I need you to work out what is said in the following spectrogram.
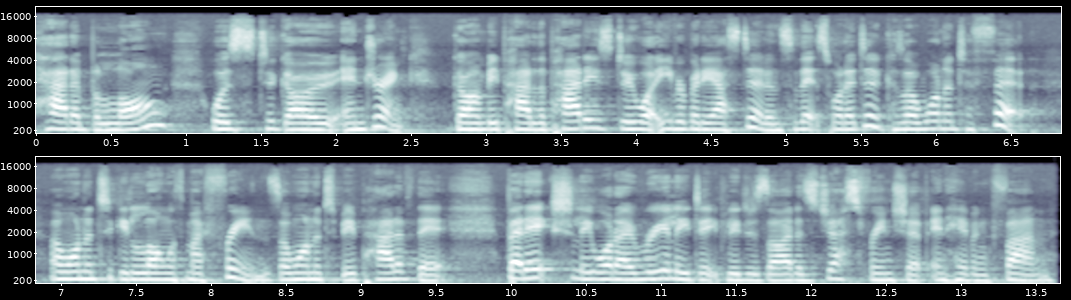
how to belong, was to go and drink, go and be part of the parties, do what everybody else did. And so that's what I did because I wanted to fit. I wanted to get along with my friends. I wanted to be part of that. But actually, what I really deeply desired is just friendship and having fun.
